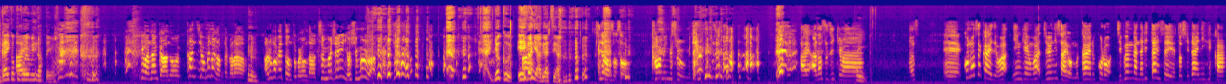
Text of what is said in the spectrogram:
外国語読みになった今。今なんかあの、漢字読めなかったから、アルファベットのとこ読んだら、つむじ、吉村って書いてた。よく映画にあるやつやん。そうそうそう。カーミングスルーみたいな。はい、あらすじいきます。はい。えーこの世界では人間は12歳を迎える頃自分がなりたい性へと次第にへ体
